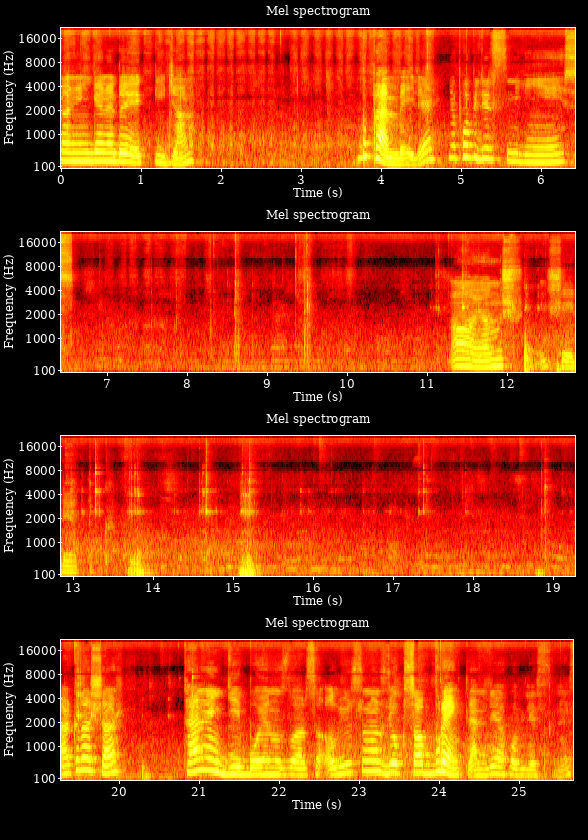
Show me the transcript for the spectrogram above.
ben gene de ekleyeceğim. Bu pembeyle yapabilirsiniz. Aa yanlış şeyle yaptık. Arkadaşlar ten rengi boyanız varsa alıyorsunuz yoksa bu renkten de yapabilirsiniz.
